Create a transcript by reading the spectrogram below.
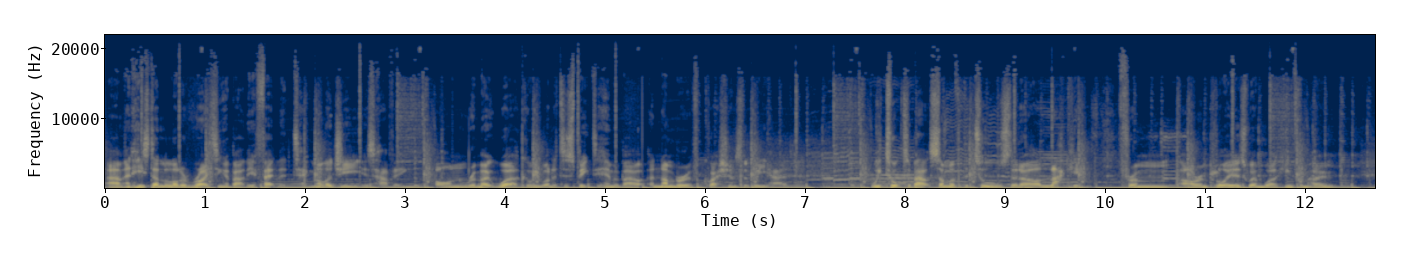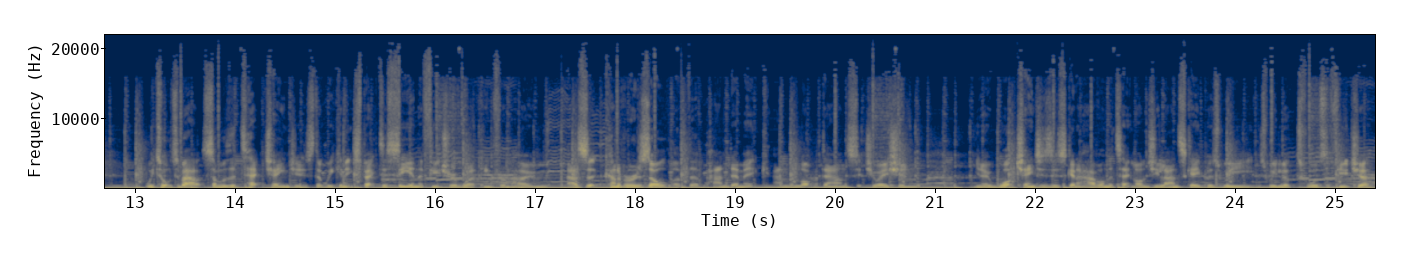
Um, and he's done a lot of writing about the effect that technology is having on remote work, and we wanted to speak to him about a number of questions that we had. We talked about some of the tools that are lacking from our employers when working from home. We talked about some of the tech changes that we can expect to see in the future of working from home as a, kind of a result of the pandemic and the lockdown situation. You know, what changes is going to have on the technology landscape as we as we look towards the future.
